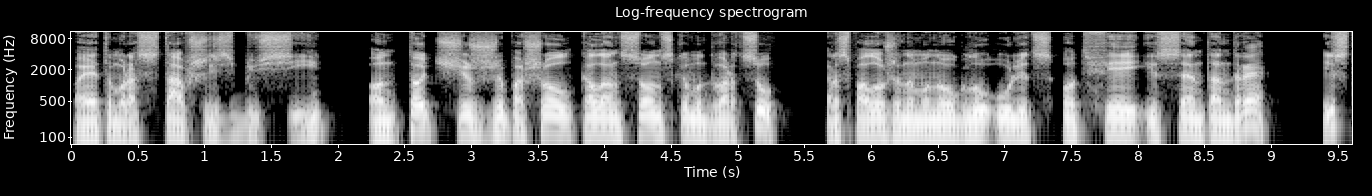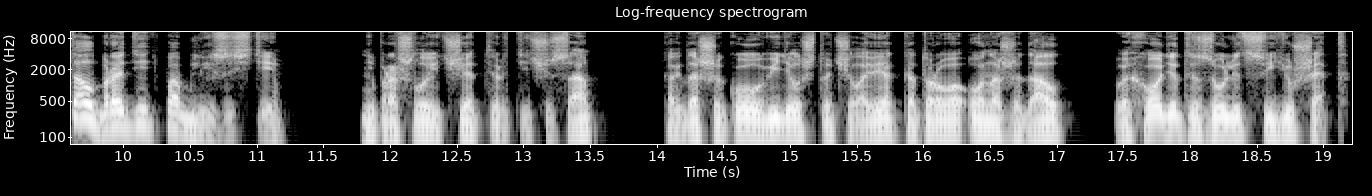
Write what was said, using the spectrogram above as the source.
поэтому, расставшись с Бюсси, он тотчас же пошел к Алансонскому дворцу, расположенному на углу улиц от Фей и Сент-Андре, и стал бродить поблизости. Не прошло и четверти часа, когда Шико увидел, что человек, которого он ожидал, выходит из улицы Юшет.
